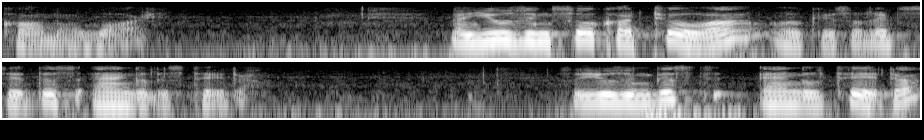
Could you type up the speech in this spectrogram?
comma y now using SOHCAHTOA, okay, so let's say this angle is theta. So using this angle theta,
